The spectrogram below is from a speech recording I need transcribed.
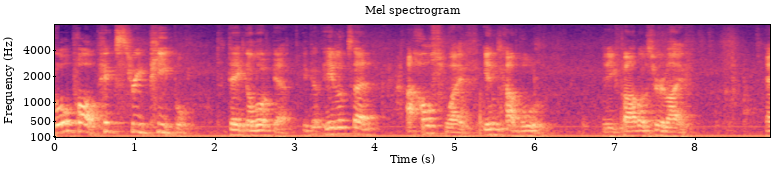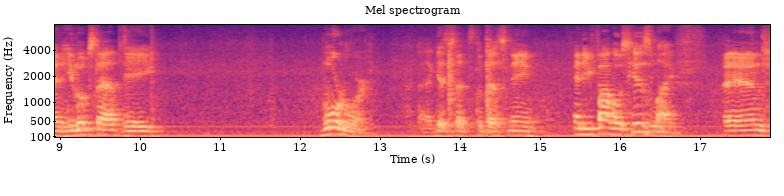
Gopal picks three people to take a look at. He looks at a housewife in Kabul, and he follows her life. And he looks at a warlord, I guess that's the best name, and he follows his life. And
